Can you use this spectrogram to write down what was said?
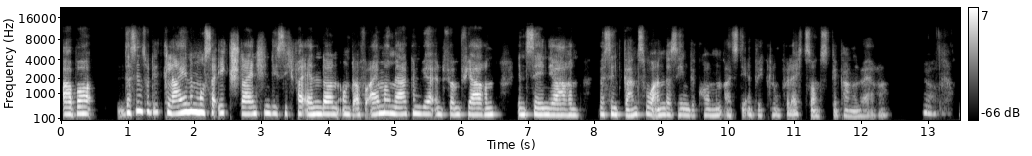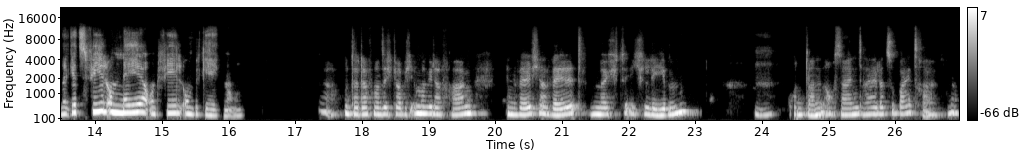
aber das sind so die kleinen Mosaiksteinchen, die sich verändern und auf einmal merken wir in fünf Jahren, in zehn Jahren, wir sind ganz woanders hingekommen, als die Entwicklung vielleicht sonst gegangen wäre. Ja. Und da geht es viel um Nähe und viel um Begegnung. Ja, und da darf man sich, glaube ich, immer wieder fragen, in welcher Welt möchte ich leben mhm. und dann auch seinen Teil dazu beitragen. Ne?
